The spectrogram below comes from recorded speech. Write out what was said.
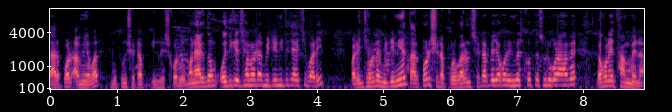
তারপর আমি আবার নতুন সেট ইনভেস্ট করব। মানে একদম ওইদিকে ঝামেলাটা মিটিয়ে নিতে চাইছি বাড়ির বাড়ির ঝামেলাটা মিটিয়ে নিয়ে তারপর সেট আপ করব। কারণ সেট যখন ইনভেস্ট করতে শুরু করা হবে, তখন এই থামবে না।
